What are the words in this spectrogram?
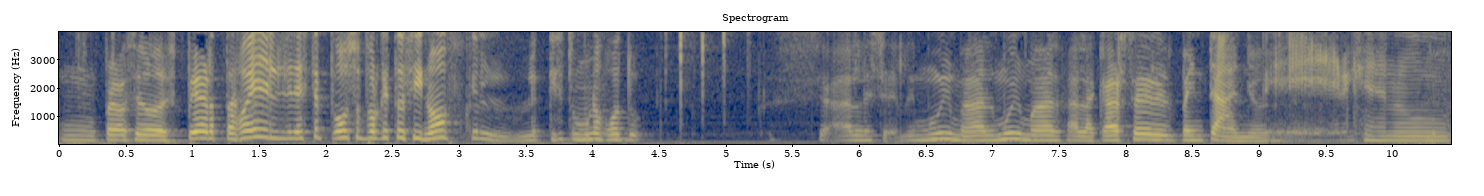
mm, pero si lo despierta. Oye, este oso, ¿por qué está así? No, que le quise tomar una foto. muy mal, muy mal. A la cárcel 20 años. Verga, no.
